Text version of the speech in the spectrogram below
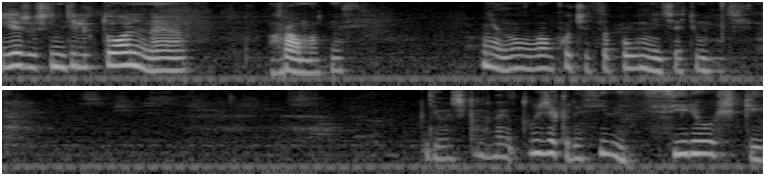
Есть же интеллектуальная грамотность. Не, ну вам хочется поумничать, умничать. Девочка, мене дуже красиві сережки.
